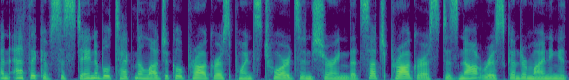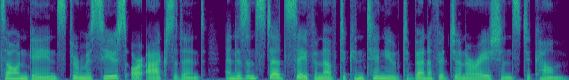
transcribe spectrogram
An ethic of sustainable technological progress points towards ensuring that such progress does not risk undermining its own gains through misuse or accident, and is instead safe enough to continue to benefit generations to come.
